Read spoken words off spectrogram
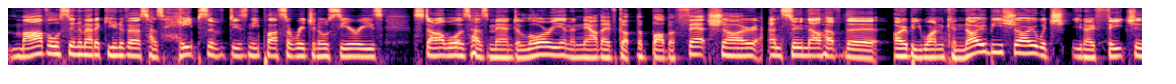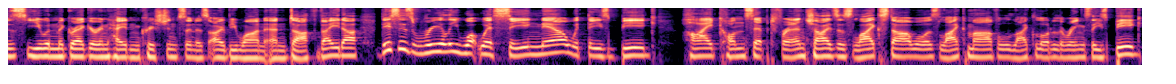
Marvel Cinematic Universe has heaps of Disney Plus original series. Star Wars has Mandalorian, and now they've got the Boba Fett show, and soon they'll have the Obi Wan Kenobi show, which, you know, features Ewan McGregor and Hayden Christensen as Obi Wan and Darth Vader. This is really what we're seeing now with these big high concept franchises like Star Wars, like Marvel, like Lord of the Rings, these big,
